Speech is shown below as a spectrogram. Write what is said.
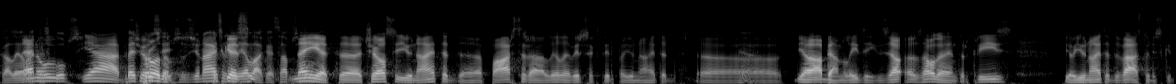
kā nē, lielākais nu, klubs. jā, Bet, Chelsea- protams, uz United ka es lielākais absolūti. Neiet uh, Chelsea United uh, pārsvarā lielie virsraksti ir par United. Uh, jā. Jā. abām līdzīgi za zaudējumi, tur krīzes, jo United vēsturiski ir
